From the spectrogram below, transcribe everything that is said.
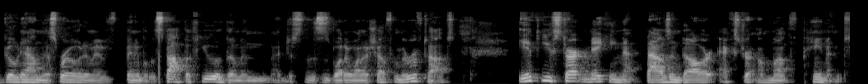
go down this road, and I've been able to stop a few of them. And I just this is what I want to shout from the rooftops. If you start making that thousand dollar extra a month payment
